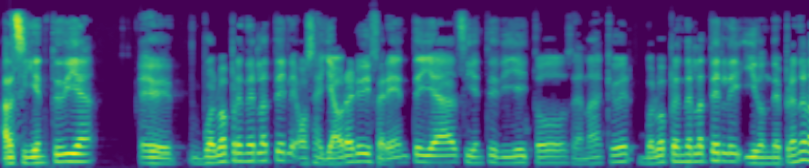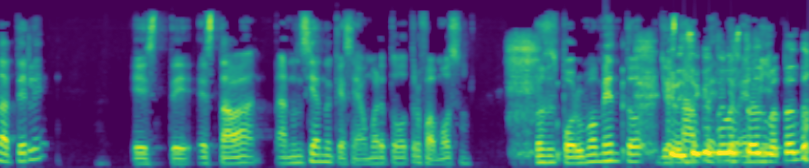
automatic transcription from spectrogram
Al siguiente día eh, vuelvo a prender la tele, o sea, ya horario diferente, ya el siguiente día y todo, o sea, nada que ver, vuelvo a prender la tele y donde prendo la tele, este, estaba anunciando que se había muerto otro famoso. Entonces, por un momento, yo que estaba... que tú lo estabas matando?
